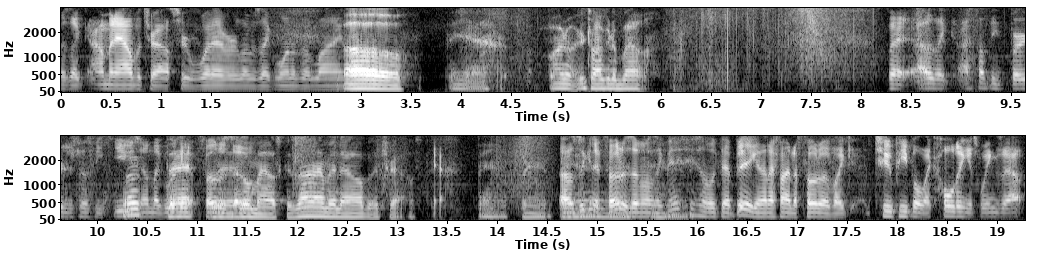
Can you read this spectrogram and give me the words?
was like I'm an albatross or whatever. That was like one of the lines. Oh, yeah. I know what you're talking about. But I was like, I thought these birds were supposed to be huge. And I'm like looking at photos of little them. mouse, because I'm an albatross. Yeah. Bam, bam, I was looking at photos of them. I was like, man, these things don't look that big. And then I find a photo of like two people like holding its wings out,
